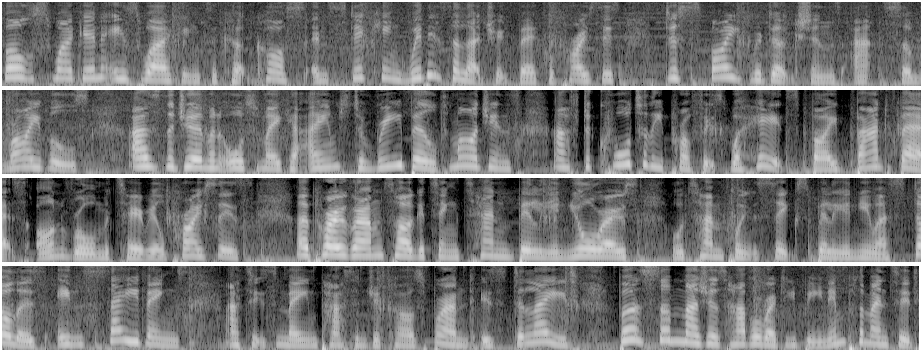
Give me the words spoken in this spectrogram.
Volkswagen is working to cut costs and sticking with its electric vehicle prices despite reductions at some rivals, as the German automaker aims to rebuild margins after quarterly profits were hit by bad bets on raw material prices. A program targeting 10 billion euros or 10.6 billion US dollars in savings at its main passenger cars brand is delayed, but some measures have already been implemented.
